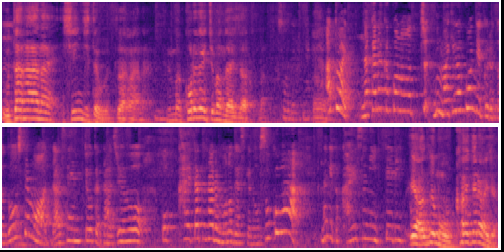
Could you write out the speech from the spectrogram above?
うん。疑わない、信じて疑わない、まあ、これが一番大事だろうな。そうですね、うん。あとはなかなかこのちょ負けが込んでくるとどうしても打線というか打順をこう変えたくなるものですけどそこは何か変えずに一定でいったいやでも変えてないじゃん。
